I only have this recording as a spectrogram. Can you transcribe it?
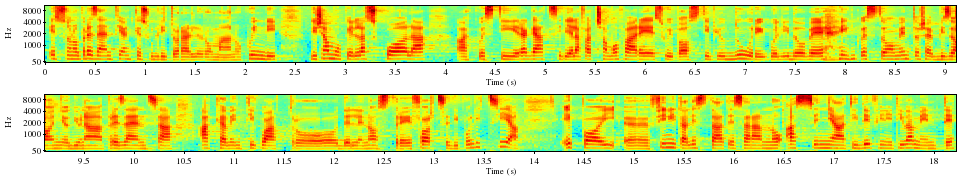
e sono presenti anche sul litorale romano, quindi diciamo che la scuola a questi ragazzi gliela facciamo fare sui posti più duri, quelli dove in questo momento c'è bisogno di una presenza H24 delle nostre forze di polizia e poi eh, finita l'estate saranno assegnati definitivamente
